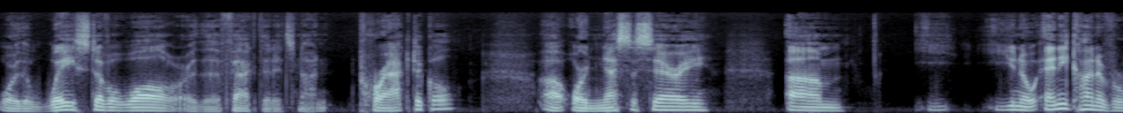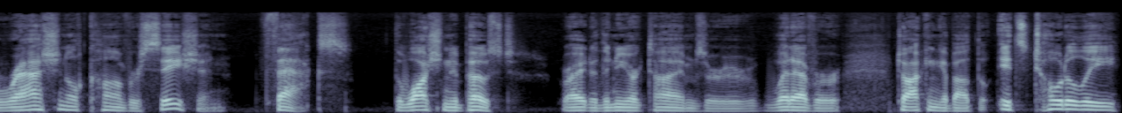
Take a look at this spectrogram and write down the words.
or the waste of a wall or the fact that it's not practical uh, or necessary, um, you know, any kind of rational conversation, facts, the Washington Post, right, or the New York Times or whatever, talking about the, it's totally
